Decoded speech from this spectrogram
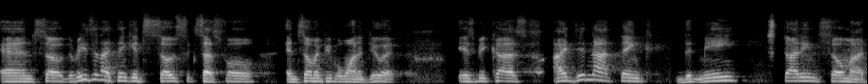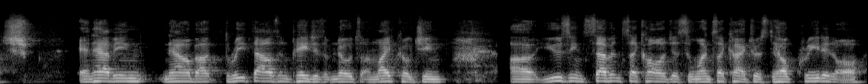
And so the reason I think it's so successful and so many people want to do it is because I did not think that me studying so much and having now about 3,000 pages of notes on life coaching, uh, using seven psychologists and one psychiatrist to help create it all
